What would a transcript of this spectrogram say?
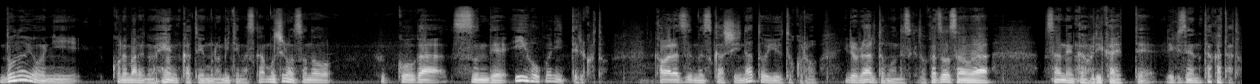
どのようにこれまでの変化というものを見ていますか？もちろんその復興が進んでいい方向に行っていること、変わらず難しいなというところ、いろいろあると思うんですけど、和夫さんは3年間振り返って陸前高田と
